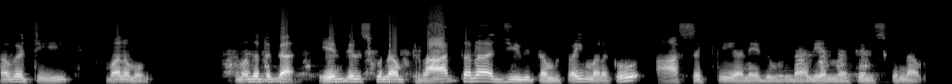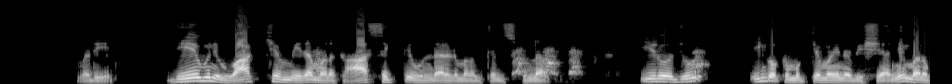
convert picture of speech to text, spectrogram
కాబట్టి మనము మొదటగా ఏం తెలుసుకున్నాం? ప్రార్థనా జీవితంపై మనకు ఆసక్తి అనేది ఉండాలి అని మనం తెలుసుకున్నాం. మరి దేవుని వాక్యం మీద మనకు ఆసక్తి ఉండాలని మనం తెలుసుకున్నాం. ఈరోజు ఇంకొక ముఖ్యమైన విషయాన్ని మనం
